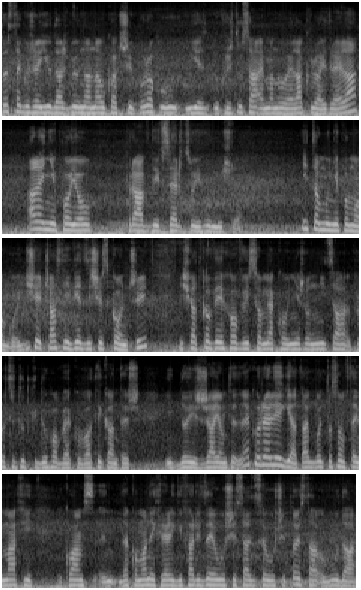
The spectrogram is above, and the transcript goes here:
co z tego, że Judasz był na naukach 3,5 roku u, Jezu- u Chrystusa, Emanuela, króla Izraela, ale nie pojął prawdy w sercu i w umyśle. I to mu nie pomogło. I dzisiaj czas niewiedzy się skończy i świadkowie Jehowy są jako nierządnica, prostytutki duchowe, jako Watykan też i dojeżdżają te, jako religia, tak? Bo to są w tej mafii kłams, zakłamanych religii faryzeuszy, sadyceuszy. To jest ta obłuda,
